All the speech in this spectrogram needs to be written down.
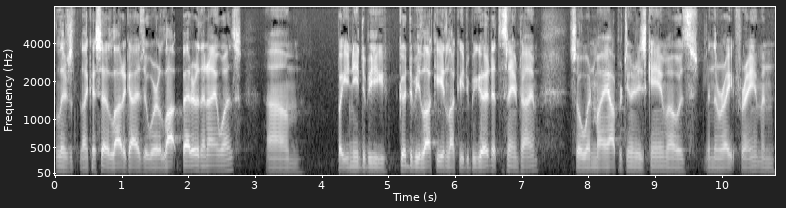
there's, like I said, a lot of guys that were a lot better than I was. Um, but you need to be good to be lucky and lucky to be good at the same time. So when my opportunities came, I was in the right frame and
